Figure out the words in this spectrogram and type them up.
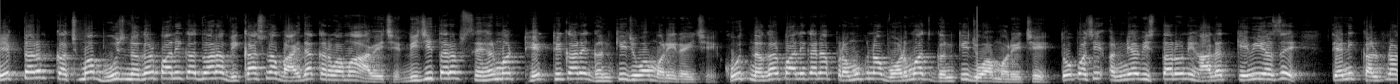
એક તરફ કચ્છમાં ભુજ નગરપાલિકા દ્વારા વિકાસના વાયદા કરવામાં આવે છે. બીજી તરફ શહેરમાં ઠેક ઠેકાણે ગંદકી જોવા મળી રહી છે. ખુદ નગરપાલિકાના પ્રમુખના વોર્ડમાં જ ગંદકી જોવા મળે છે. તો પછી અન્ય વિસ્તારોની હાલત કેવી હશે તેની કલ્પના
